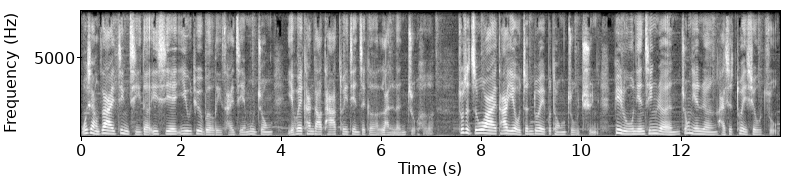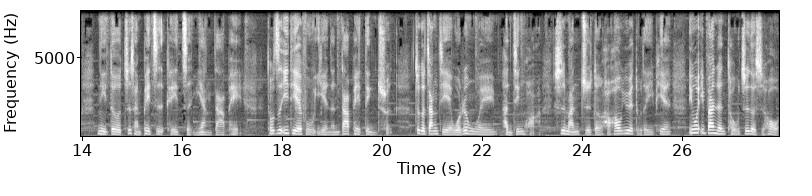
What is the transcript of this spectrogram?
我想在近期的一些 YouTube 理财节目中，也会看到他推荐这个懒人组合。除此之外，他也有针对不同族群，譬如年轻人、中年人还是退休族，你的资产配置可以怎样搭配？投资 ETF 也能搭配定存。这个章节我认为很精华，是蛮值得好好阅读的一篇。因为一般人投资的时候，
